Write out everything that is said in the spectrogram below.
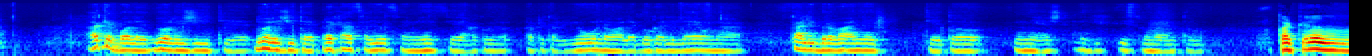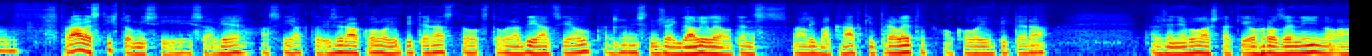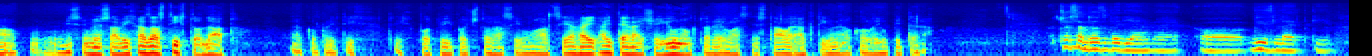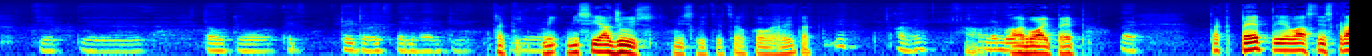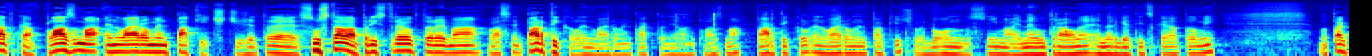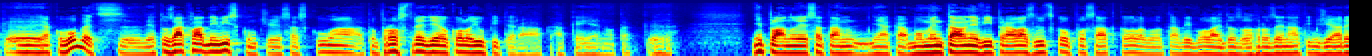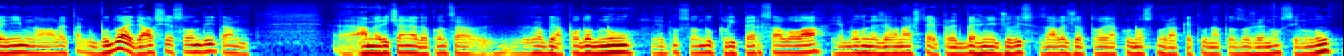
Aké boli dôležité, dôležité prechádzajúce misie, ako napríklad Juno alebo Galileo na kalibrovanie tieto dnešných instrumentov? Tak e, práve z týchto misií sa vie asi, jak to vyzerá okolo Jupitera s tou, s tou radiáciou. Takže myslím, že aj Galileo, ten mal iba krátky prelet okolo Jupitera takže nebol až taký ohrozený. No a myslím, že sa vychádza z týchto dát, ako pri tých, tých podvýpočtoch a simuláciách, aj, aj terajšie Juno, ktoré je vlastne stále aktívne okolo Jupitera. Čo sa dozvedieme o výsledky tie, tie, touto, tejto experimenty? Tak že... misia JUICE, myslíte celkové, hej? Tak... Áno. Alebo, alebo aj PEP. PEP tak PEP je vlastne skratka Plasma Environment Package, čiže to je sústava prístrojov, ktoré má vlastne Particle Environment, takto nielen plazma, Particle Environment Package, lebo on sníma aj neutrálne energetické atómy. No tak e, ako vôbec, je to základný výskum, čiže sa skúma to prostredie okolo Jupitera, aké je. No tak e, Neplánuje sa tam nejaká momentálne výprava s ľudskou posádkou, lebo tá by bola aj dosť ohrozená tým žiarením, no ale tak budú aj ďalšie sondy, tam e, Američania dokonca robia podobnú, jednu sondu Clipper sa volá. Je možné, že ona ešte aj predbehne JUICE, záleží od toho, akú nosnú raketu na to zoženú, silnú.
